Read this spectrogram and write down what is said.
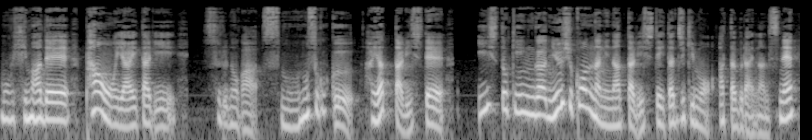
もう暇でパンを焼いたりするのがものすごく流行ったりしてイースト菌が入手困難になったりしていた時期もあったぐらいなんですね。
